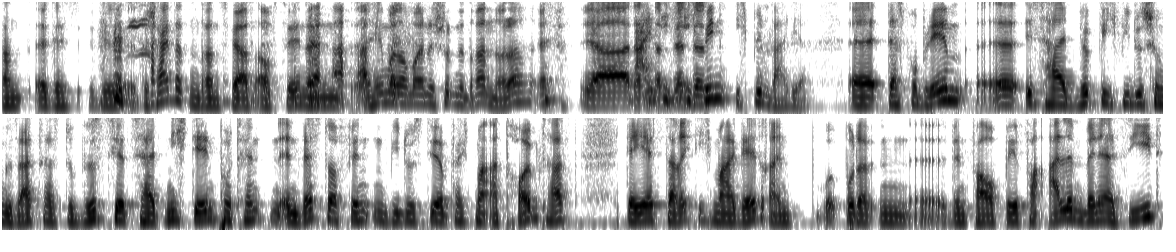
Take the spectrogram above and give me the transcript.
Tran äh, gescheiterten Transfers aufzählen, dann hängen wir noch mal eine Stunde dran, oder? Ja, dann, Nein, ich, ich, bin, ich bin bei dir. Äh, das Problem äh, ist halt wirklich, wie du schon gesagt hast, du wirst jetzt halt nicht den potenten Investor finden, wie du es dir vielleicht mal erträumt hast, der jetzt da richtig mal Geld reinbuddert in äh, den VfB, vor allem wenn er sieht,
